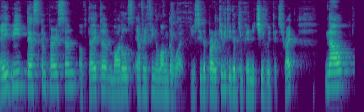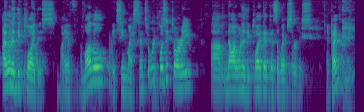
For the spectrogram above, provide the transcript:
A-B test comparison of data, models, everything along the way. You see the productivity that you can achieve with this, right? Now, I want to deploy this. I have a model, it's in my central repository. Um, now I want to deploy that as a web service, okay?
